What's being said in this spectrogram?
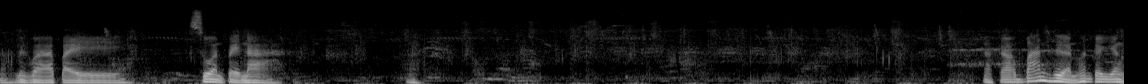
นะหรือว่าไปส่วนไปนา แล้วก็บ้านเหือนเพิ่นก็ยัง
